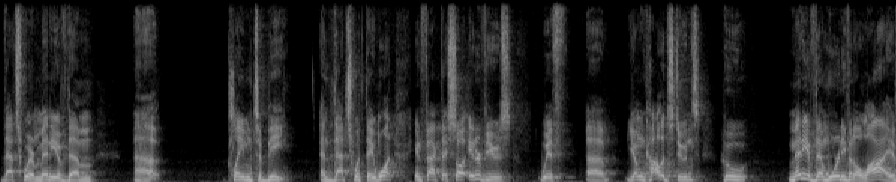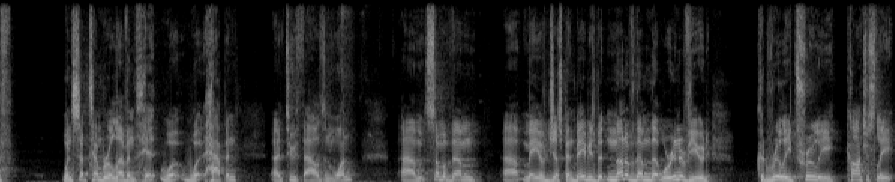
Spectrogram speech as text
That's where many of them uh, claim to be. And that's what they want. In fact, I saw interviews with uh, young college students who, many of them weren't even alive when September 11th hit, what, what happened, uh, 2001. Um, some of them uh, may have just been babies, but none of them that were interviewed could really, truly, consciously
